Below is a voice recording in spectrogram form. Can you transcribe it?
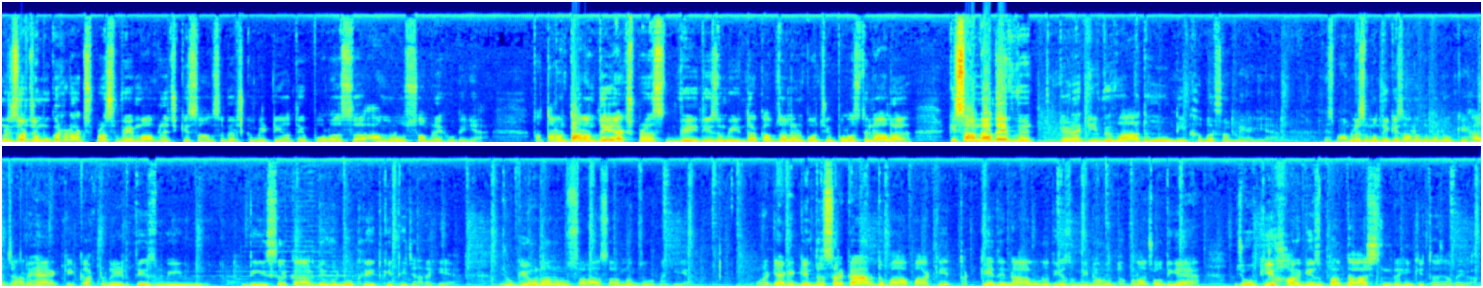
ਅੰਮ੍ਰਿਤਸਰ ਜੰਮੂ ਕਟੜਾ ਐਕਸਪ੍ਰੈਸ-ਵੇ ਮਾਮਲੇ 'ਚ ਕਿਸਾਨ ਸੰਘਰਸ਼ ਕਮੇਟੀਆਂ ਤੇ ਪੁਲਿਸ ਆਮਣੋ ਸਾਹਮਣੇ ਹੋ ਗਈ ਹੈ। ਤਾਂ ਤਰਨਤਾਰਨ ਦੇ ਐਕਸਪ੍ਰੈਸ-ਵੇ ਦੀ ਜ਼ਮੀਨ ਦਾ ਕਬਜ਼ਾ ਲੈਣ ਪਹੁੰਚੀ ਪੁਲਿਸ ਦੇ ਨਾਲ ਕਿਸਾਨਾਂ ਦੇ ਵਿੱਚ ਕਿਹੜਾ ਕੀ ਵਿਵਾਦ ਹੋਣ ਦੀ ਖਬਰ ਸਾਹਮਣੇ ਆਈ ਹੈ। ਇਸ ਮਾਮਲੇ ਸੰਬੰਧੀ ਕਿਸਾਨਾਂ ਦੇ ਵੱਲੋਂ ਕਿਹਾ ਜਾ ਰਿਹਾ ਹੈ ਕਿ ਘੱਟ ਰੇਟ ਤੇ ਜ਼ਮੀਨ ਦੀ ਸਰਕਾਰ ਦੇ ਵੱਲੋਂ ਖਰੀਦ ਕੀਤੀ ਜਾ ਰਹੀ ਹੈ, ਜੋ ਕਿ ਉਹਨਾਂ ਨੂੰ ਸਰਾਸਰ ਮਨਜ਼ੂਰ ਨਹੀਂ ਹੈ। ਉਹਨਾਂ ਕਿਹਾ ਕਿ ਕੇਂਦਰ ਸਰਕਾਰ ਦਬਾਅ ਪਾ ਕੇ ਧੱਕੇ ਦੇ ਨਾਲ ਉਹਨਾਂ ਦੀਆਂ ਜ਼ਮੀਨਾਂ ਨੂੰ ਦਬਣਾ ਚਾਹੁੰਦੀ ਹੈ, ਜੋ ਕਿ ਹਰਗਿਜ਼ ਬਰਦਾਸ਼ਤ ਨਹੀਂ ਕੀਤਾ ਜਾਵੇਗਾ।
